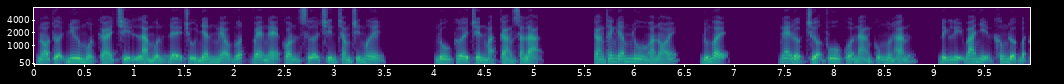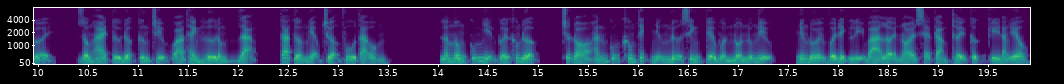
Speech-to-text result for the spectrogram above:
Nó tựa như một cái chỉ là muốn để chủ nhân mèo vớt ve nghé con sữa chín trăm chín mươi. Nụ cười trên mặt càng sán lạ càng thanh âm nu hòa nói, đúng vậy. Nghe được trượng phu của nàng cũng muốn hắn, địch lỵ ba nhịn không được bật cười, giống hải tử được cưng chịu quá thành hư đồng dạng, ta tưởng niệm trượng phu ta ôm. Lâm mông cũng nhịn cười không được, trước đó hắn cũng không thích những nữ sinh kia buồn nôn nũng nịu, nhưng đối với địch lỵ ba lời nói sẽ cảm thấy cực kỳ đáng yêu,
